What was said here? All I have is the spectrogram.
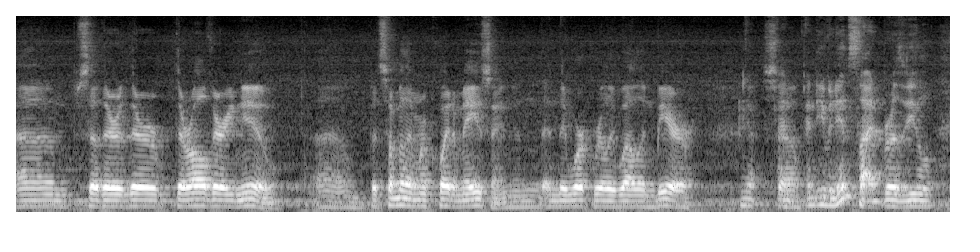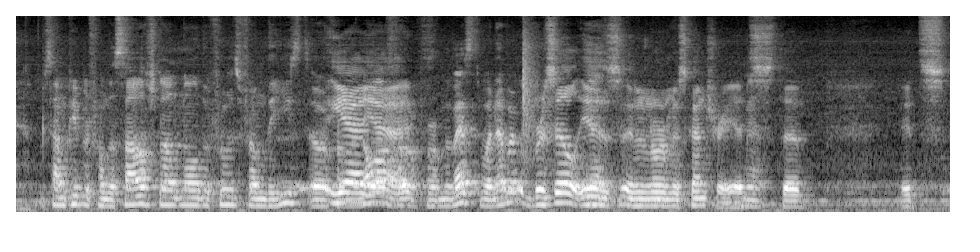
Um, so they're they're they're all very new, um, but some of them are quite amazing, and, and they work really well in beer. Yeah. So- And, and even inside Brazil, some people from the south don't know the fruits from the east or from Yeah, the north yeah, or from the west, whatever. Brazil is an enormous country. It's the it's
